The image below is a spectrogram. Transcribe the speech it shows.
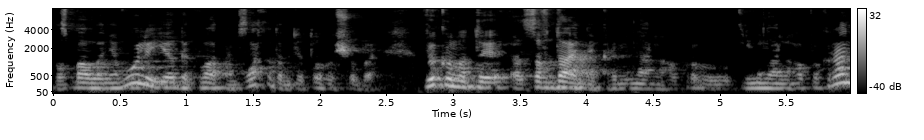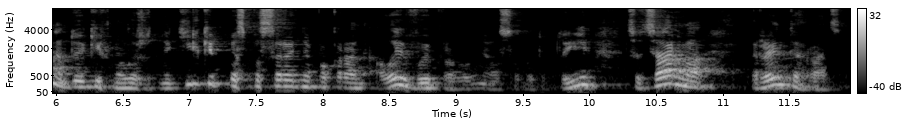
позбавлення волі є адекватним заходом для того, щоб виконати завдання кримінального кримінального покарання, до яких належить не тільки безпосереднє покарання, але й виправлення особи, тобто її соціальна реінтеграція.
